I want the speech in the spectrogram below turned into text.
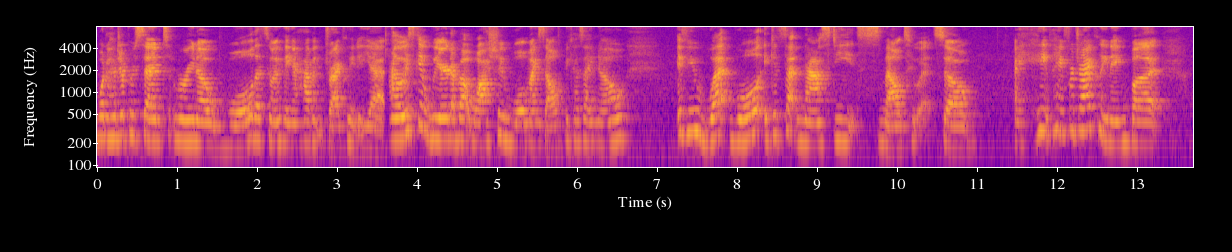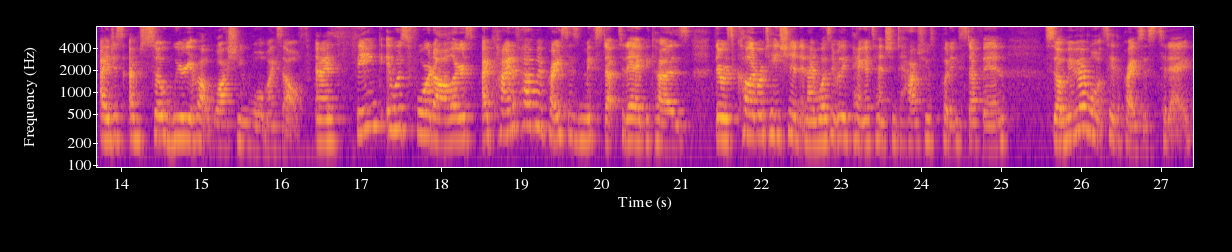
100% merino wool. That's the only thing I haven't dry cleaned it yet. I always get weird about washing wool myself because I know if you wet wool, it gets that nasty smell to it. So I hate paying for dry cleaning, but I just, I'm so weary about washing wool myself. And I think it was $4. I kind of have my prices mixed up today because there was color rotation and I wasn't really paying attention to how she was putting stuff in. So maybe I won't say the prices today.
